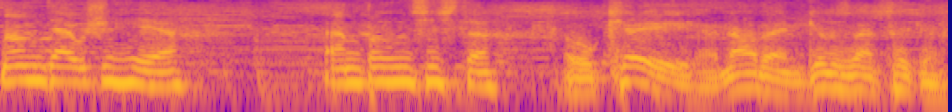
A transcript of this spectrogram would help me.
mum and dad which are here, and brother and sister. Okay. Now then, give us that figure.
